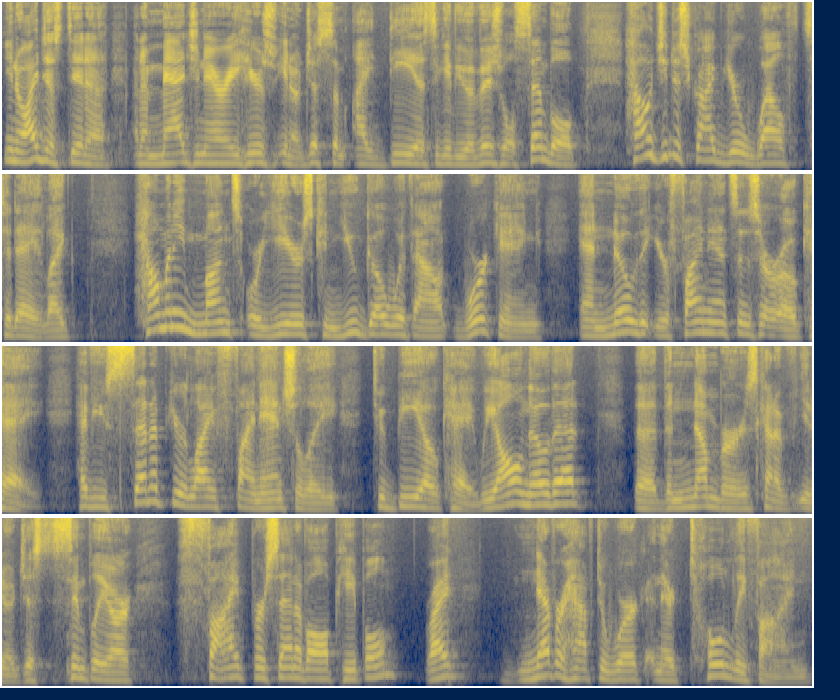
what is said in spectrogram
you know, I just did a, an imaginary, here's, you know, just some ideas to give you a visual symbol. How would you describe your wealth today? Like, how many months or years can you go without working and know that your finances are okay? Have you set up your life financially to be okay? We all know that. The, the numbers kind of, you know, just simply are 5% of all people, right? Never have to work and they're totally fine.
